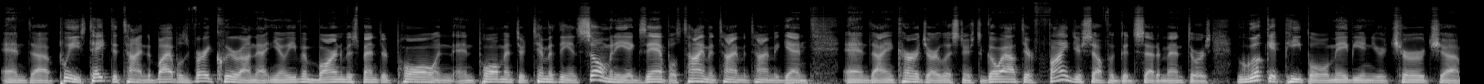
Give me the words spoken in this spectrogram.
And uh, please take the time. The Bible is very clear on that. You know, even Barnabas mentored Paul, and, and Paul mentored Timothy, and so many examples, time and time and time again. And I encourage our listeners to go out there, find yourself a good set of mentors. Look at people maybe in your church uh,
